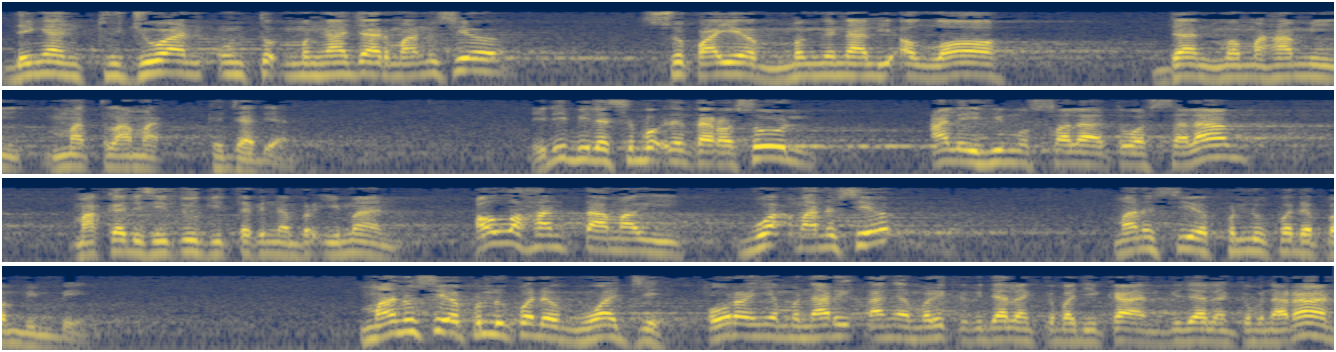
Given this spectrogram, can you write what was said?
dengan tujuan untuk mengajar manusia supaya mengenali Allah dan memahami matlamat kejadian. Jadi bila sebut tentang rasul alaihi wassalatu wassalam maka di situ kita kena beriman Allah hantar mari buat manusia manusia perlu pada pembimbing manusia perlu pada muwajih orang yang menarik tangan mereka ke jalan kebajikan ke jalan kebenaran.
